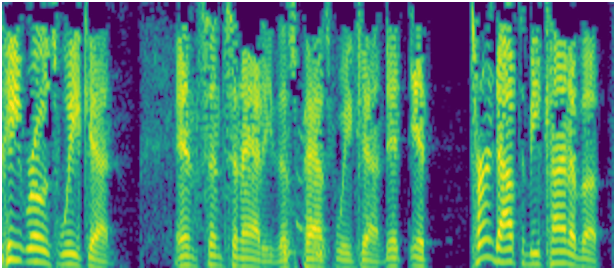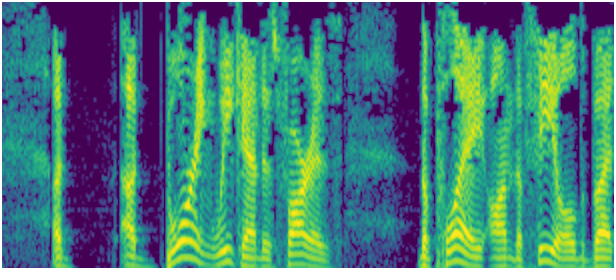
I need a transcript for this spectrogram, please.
Pete Rose weekend in Cincinnati this past weekend. It it turned out to be kind of a a a boring weekend as far as the play on the field, but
